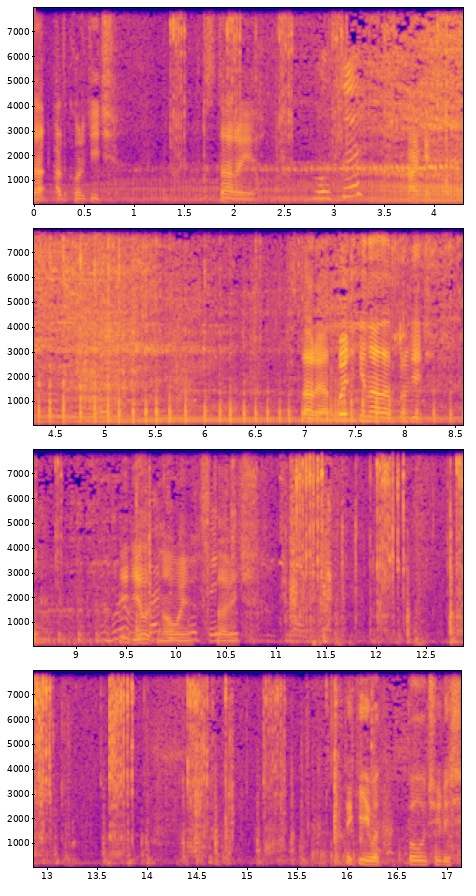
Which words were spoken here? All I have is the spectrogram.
Надо открутить старые болты. Как их? Старые отбойники надо открутить и делать новые, вот ставить. Такие вот получились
